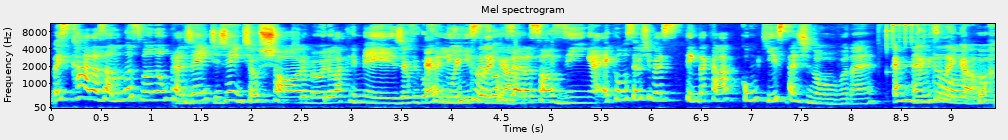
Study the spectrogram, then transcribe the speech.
Mas, cara, as alunas mandam pra gente, gente, eu choro, meu olho lacrimeja, eu fico É feliz, eu dou legal. risada sozinha. É como se eu estivesse tendo aquela conquista de novo, né? É muito, é muito legal. louco.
